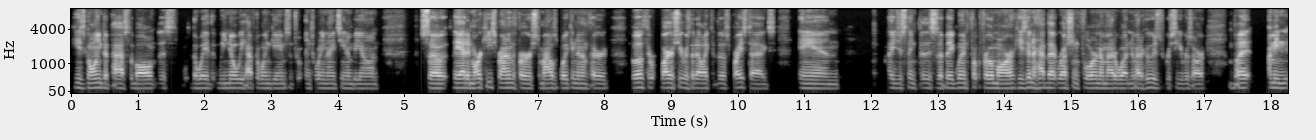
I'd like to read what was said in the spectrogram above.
He's going to pass the ball this the way that we know we have to win games in, in 2019 and beyond. So they added Marquise Brown in the first, Miles Boykin in the third, both wide receivers that I liked at those price tags. And I just think that this is a big win for, for Lamar. He's going to have that rushing floor no matter what, no matter who his receivers are. But I mean,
